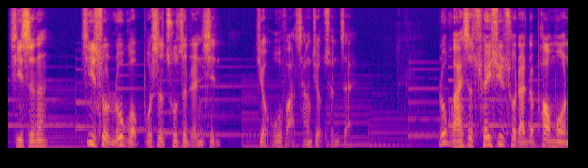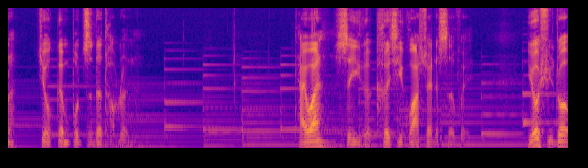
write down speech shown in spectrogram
其实呢，技术如果不是出自人性，就无法长久存在。如果还是吹嘘出来的泡沫呢，就更不值得讨论了。台湾是一个科技挂帅的社会，有许多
